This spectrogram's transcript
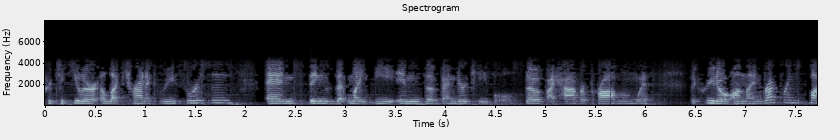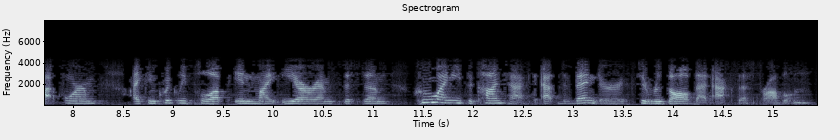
particular electronic resources and things that might be in the vendor table. So if I have a problem with the Credo Online Reference Platform, I can quickly pull up in my ERM system who I need to contact at the vendor to resolve that access problem.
